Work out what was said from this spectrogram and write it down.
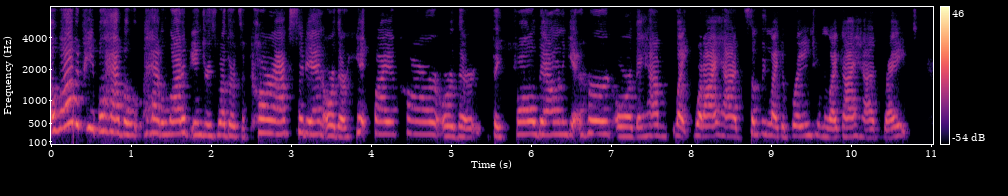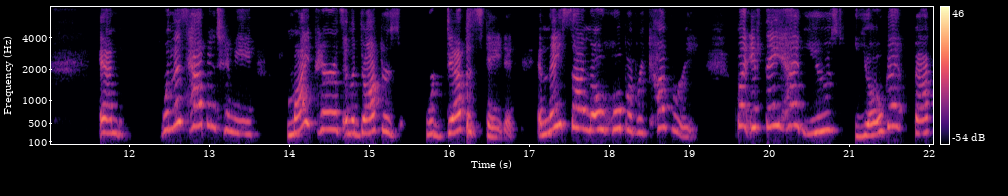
a lot of people have a, had a lot of injuries, whether it's a car accident or they're hit by a car or they're they fall down and get hurt or they have like what I had, something like a brain tumor like I had, right? And when this happened to me, my parents and the doctors were devastated and they saw no hope of recovery. But if they had used yoga back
